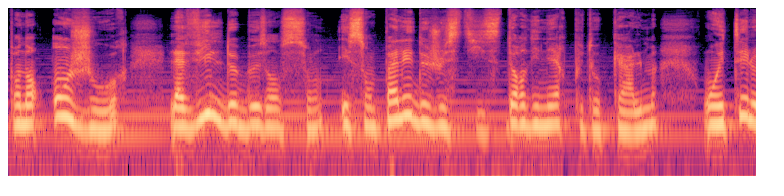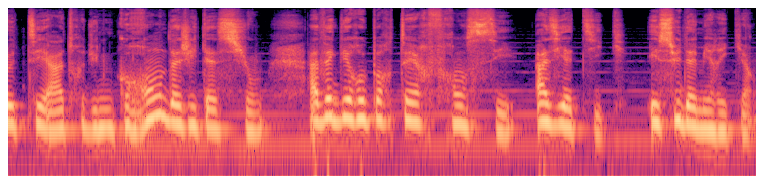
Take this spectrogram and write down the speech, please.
pendant 11 jours, la ville de Besançon et son palais de justice, d'ordinaire plutôt calme, ont été le théâtre d'une grande agitation avec des reporters français, asiatiques et sud-américains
